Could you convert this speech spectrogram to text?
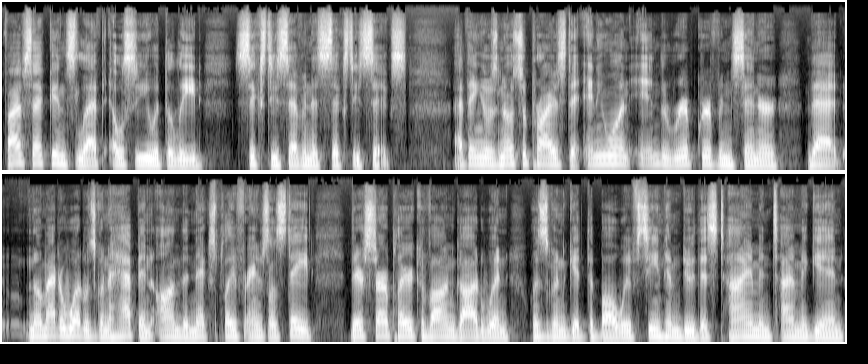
Five seconds left. LCU with the lead, sixty-seven to sixty-six. I think it was no surprise to anyone in the Rip Griffin Center that no matter what was going to happen on the next play for Angelo State, their star player, Kevon Godwin, was going to get the ball. We've seen him do this time and time again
